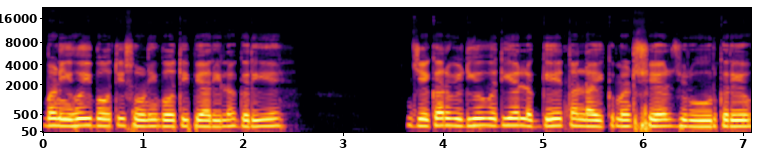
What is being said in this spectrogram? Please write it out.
ਬਣੀ ਹੋਈ ਬਹੁਤ ਹੀ ਸੋਹਣੀ, ਬਹੁਤ ਹੀ ਪਿਆਰੀ ਲੱਗ ਰਹੀ ਹੈ ਜੇਕਰ ਵੀਡੀਓ ਵਧੀਆ ਲੱਗੇ ਤਾਂ ਲਾਈਕ ਕਮੈਂਟ ਸ਼ੇਅਰ ਜ਼ਰੂਰ ਕਰਿਓ।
